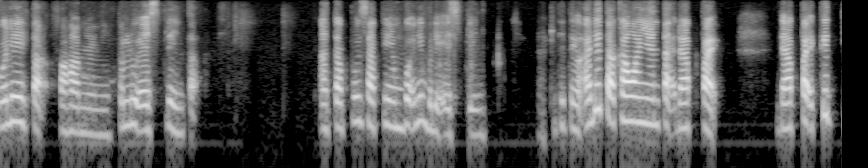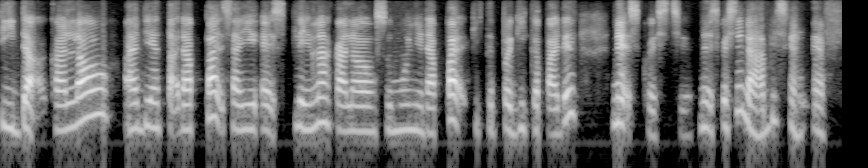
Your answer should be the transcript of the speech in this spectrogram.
Boleh tak faham yang ni? Perlu explain tak? Ataupun siapa yang buat ni boleh explain. Kita tengok. Ada tak kawan yang tak dapat dapat ke tidak. Kalau ada yang tak dapat, saya explain lah. Kalau semuanya dapat, kita pergi kepada next question. Next question dah habis kan? F.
